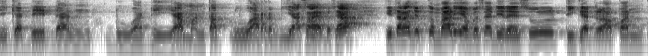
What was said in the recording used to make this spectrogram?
3D dan 2D ya. Mantap luar biasa ya bos ya. Kita lanjut kembali ya bos ya di Resul 3803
